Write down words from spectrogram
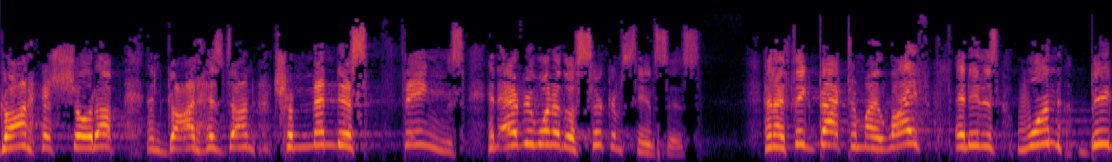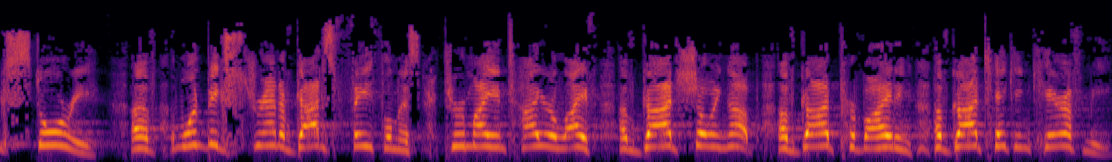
God has showed up and God has done tremendous things in every one of those circumstances. And I think back to my life, and it is one big story of one big strand of God's faithfulness through my entire life, of God showing up, of God providing, of God taking care of me.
